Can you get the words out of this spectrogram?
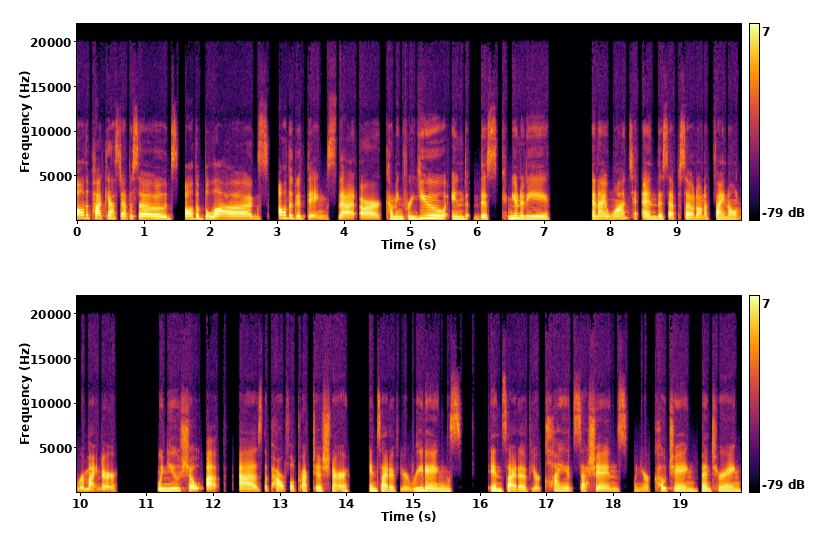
all the podcast episodes, all the blogs, all the good things that are coming for you and this community. And I want to end this episode on a final reminder when you show up as the powerful practitioner inside of your readings, inside of your client sessions, when you're coaching, mentoring,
